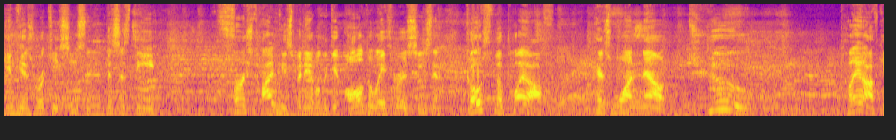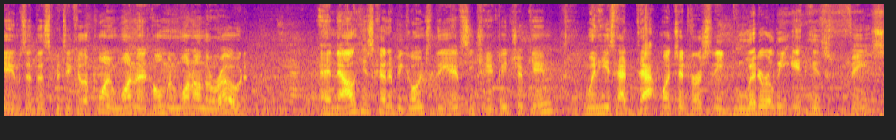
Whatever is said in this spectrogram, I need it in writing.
in his rookie season. And this is the first time he's been able to get all the way through a season. Goes to the playoff, has won now two playoff games at this particular point, one at home and one on the road. And now he's going to be going to the AFC Championship game when he's had that much adversity literally in his face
